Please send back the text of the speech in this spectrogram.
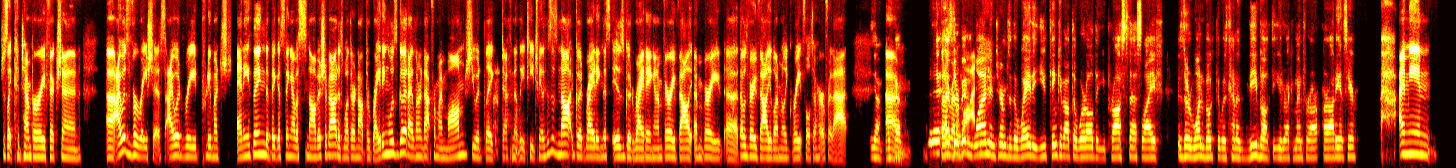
just like contemporary fiction. Uh, I was voracious. I would read pretty much anything. The biggest thing I was snobbish about is whether or not the writing was good. I learned that from my mom. She would like definitely teach me like this is not good writing. This is good writing, and I'm very val. I'm very uh, that was very valuable. I'm really grateful to her for that. Yeah. Okay. Um, but Has there been lot. one in terms of the way that you think about the world, that you process life? Is there one book that was kind of the book that you'd recommend for our, our audience here? I mean,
